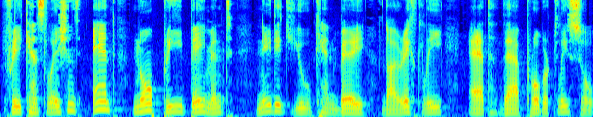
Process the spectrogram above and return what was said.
free cancellations and no prepayment needed. You can pay directly at that property so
